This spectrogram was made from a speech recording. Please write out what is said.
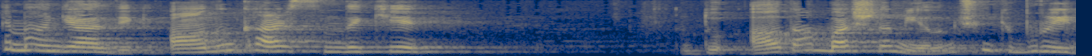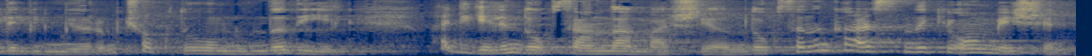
Hemen geldik. A'nın karşısındaki A'dan başlamayalım çünkü burayı da bilmiyorum. Çok da umurumda değil. Hadi gelin 90'dan başlayalım. 90'ın karşısındaki 15'in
